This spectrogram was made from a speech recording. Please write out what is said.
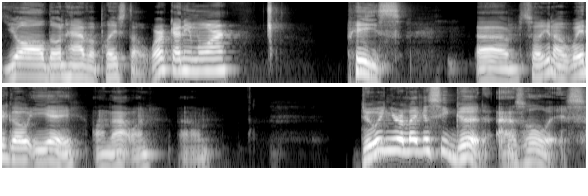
y'all don't have a place to work anymore. Peace. Um, so you know, way to go, EA, on that one. Um, doing your legacy good as always.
